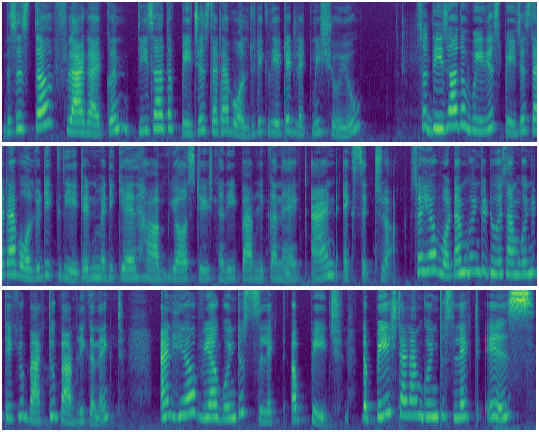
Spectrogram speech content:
This is the flag icon. These are the pages that I've already created. Let me show you. So these are the various pages that I've already created Medicare Hub, Your Stationery, Pabbly Connect and etc. So here what I'm going to do is I'm going to take you back to Pabbly Connect and here we are going to select a page. The page that I'm going to select is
